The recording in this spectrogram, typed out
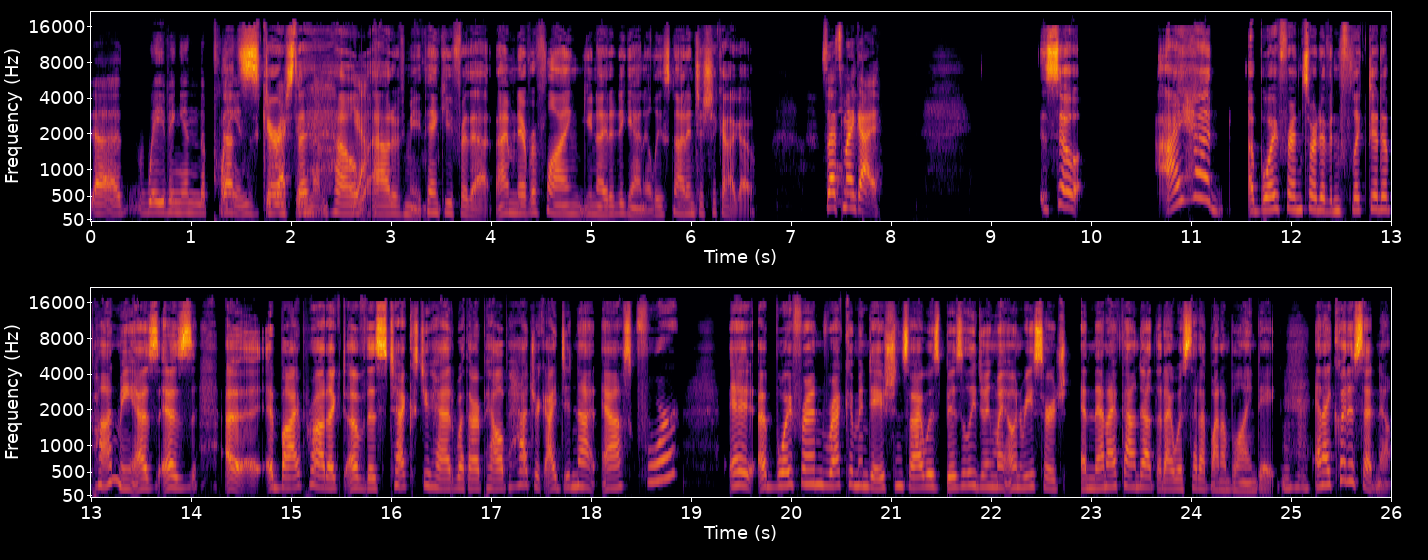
uh, waving in the planes. That scares the them. hell yeah. out of me. Thank you for that. I'm never flying United again, at least not into Chicago. So that's my guy. So I had a boyfriend sort of inflicted upon me as as a, a, byproduct of this text you had with our pal Patrick. I did not ask for a, a, boyfriend recommendation, so I was busily doing my own research, and then I found out that I was set up on a blind date, mm-hmm. and I could have said no.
